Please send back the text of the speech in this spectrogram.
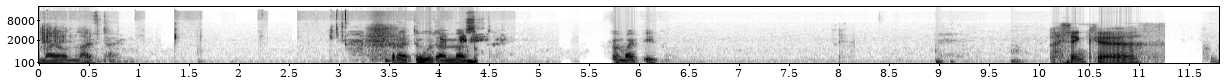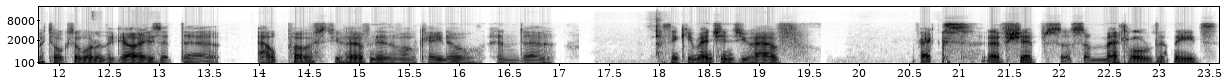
my own lifetime. But I do what I must for my people. I think uh, we talked to one of the guys at the outpost you have near the volcano, and uh, I think he mentions you have wrecks of ships or some metal that needs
